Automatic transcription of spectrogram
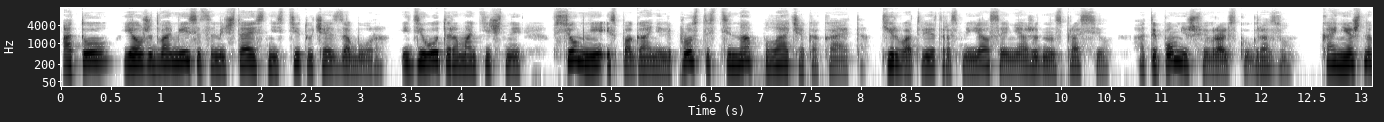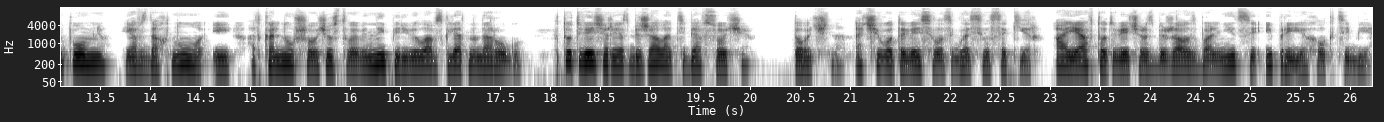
А то я уже два месяца мечтаю снести ту часть забора. Идиоты романтичные, все мне испоганили, просто стена плача какая-то. Кир в ответ рассмеялся и неожиданно спросил, а ты помнишь февральскую грозу? Конечно, помню. Я вздохнула и, от кольнувшего чувства вины, перевела взгляд на дорогу. В тот вечер я сбежала от тебя в Сочи. Точно. От чего-то весело согласился Кир. А я в тот вечер сбежал из больницы и приехал к тебе.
